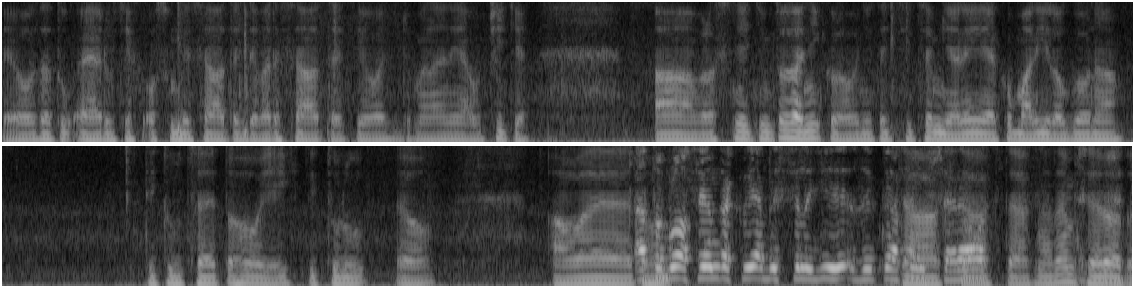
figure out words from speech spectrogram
Jo, za tu éru těch 80. 90. jo, až do milénia určitě. A vlastně tím to zaniklo. Oni teď sice měli jako malý logo na titulce toho jejich titulu, jo, ale... A to toho- bylo asi jen takový, aby si lidi zvykli na ten přerod. tak, tak, na ten přerod. to,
